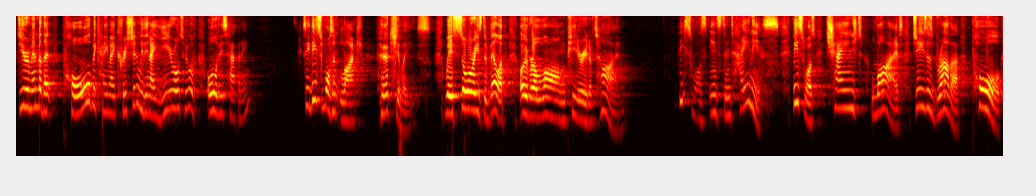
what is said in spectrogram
Do you remember that Paul became a Christian within a year or two of all of this happening? See, this wasn't like Hercules, where stories develop over a long period of time. This was instantaneous. This was changed lives. Jesus' brother, Paul,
